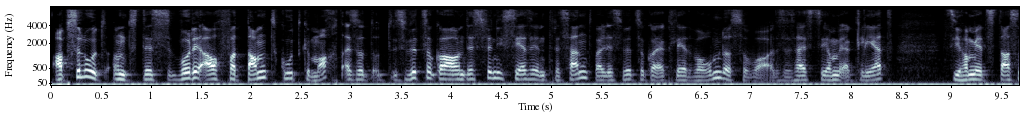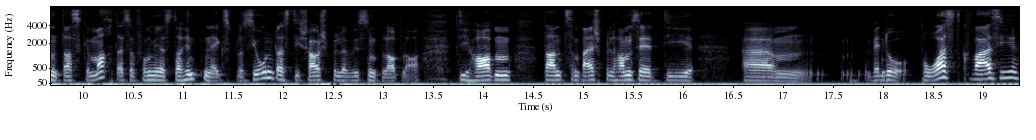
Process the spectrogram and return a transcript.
Absolut. Und das wurde auch verdammt gut gemacht. Also es wird sogar, und das finde ich sehr, sehr interessant, weil es wird sogar erklärt, warum das so war. Das heißt, sie haben erklärt, sie haben jetzt das und das gemacht. Also von mir ist da hinten eine Explosion, dass die Schauspieler wissen, bla bla. Die haben dann zum Beispiel haben sie die ähm, wenn du bohrst quasi,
